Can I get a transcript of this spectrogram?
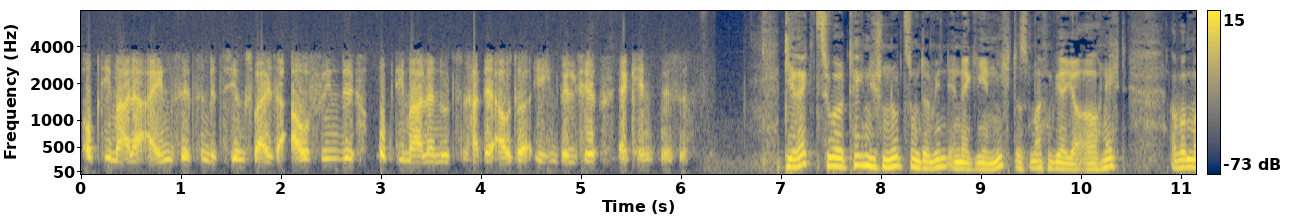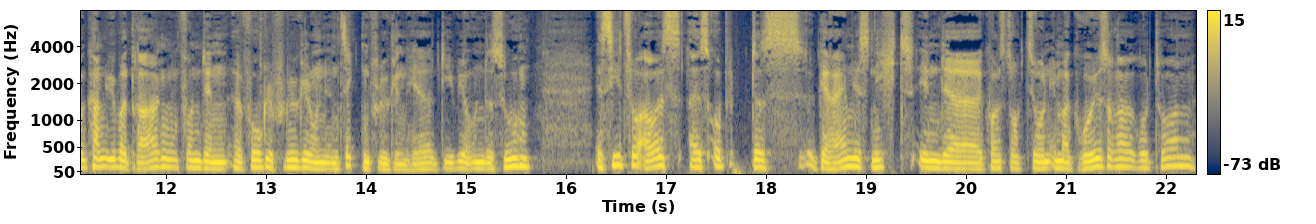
optimaler einsetzen bzw. Aufwinde optimaler nutzen? Hat der Autor irgendwelche Erkenntnisse? Direkt zur technischen Nutzung der Windenergie nicht, das machen wir ja auch nicht. Aber man kann übertragen von den äh, Vogelflügeln und Insektenflügeln her, die wir untersuchen. Es sieht so aus, als ob das Geheimnis nicht in der Konstruktion immer größerer Rotoren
